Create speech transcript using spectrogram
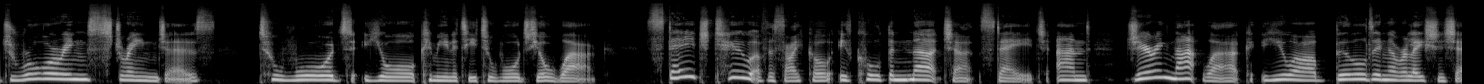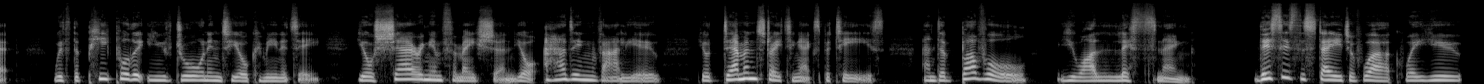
drawing strangers towards your community, towards your work. Stage two of the cycle is called the nurture stage. And during that work, you are building a relationship with the people that you've drawn into your community. You're sharing information, you're adding value, you're demonstrating expertise, and above all, you are listening. This is the stage of work where you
